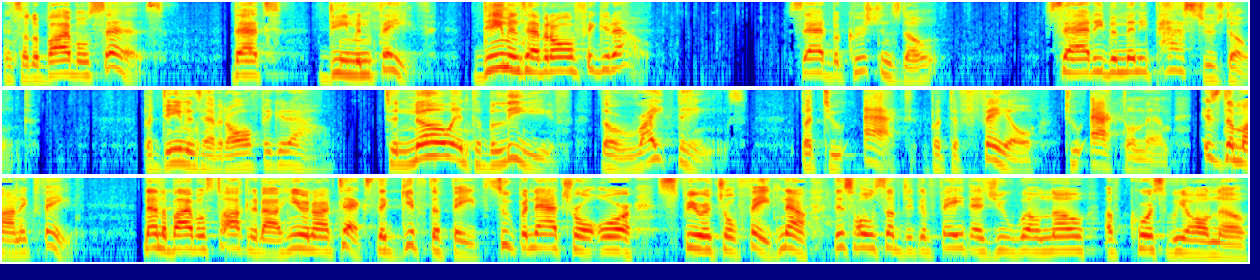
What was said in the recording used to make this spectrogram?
And so the Bible says that's demon faith. Demons have it all figured out. Sad, but Christians don't. Sad, even many pastors don't. But demons have it all figured out. To know and to believe the right things, but to act, but to fail to act on them is demonic faith. Now, the Bible's talking about here in our text the gift of faith, supernatural or spiritual faith. Now, this whole subject of faith, as you well know, of course, we all know,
